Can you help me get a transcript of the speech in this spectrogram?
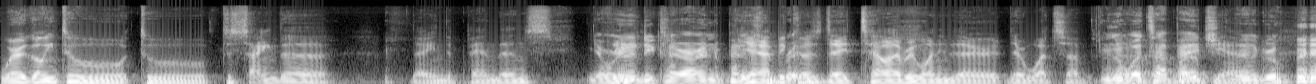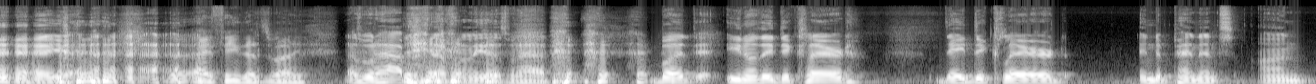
we're going to to to sign the the independence. Yeah, we're going to declare our independence. Yeah, because they tell everyone in their their WhatsApp in the uh, WhatsApp page Yeah, in the group. yeah. I think that's why. That's what happened. Definitely, that's what happened. But you know, they declared they declared independence on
